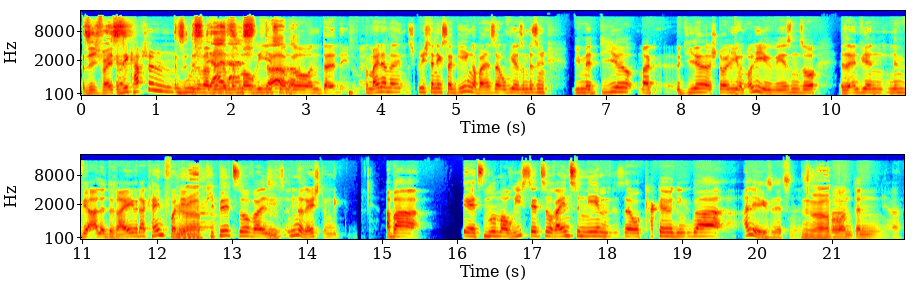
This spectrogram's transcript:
Also ich weiß. Also ich habe schon eine Es gute ja, Verbindung es mit Maurice da, und so. Und äh, für meiner Meinung spricht da nichts dagegen, aber dann ist ja auch wieder so ein bisschen wie mit dir, Marc, äh, dir, Stolli und Olli gewesen. So. Also entweder nehmen wir alle drei oder keinen von Ja. den Peoples, so, weil Mhm. es ist ungerecht. Und ich, aber jetzt nur Maurice jetzt so reinzunehmen, ist ja auch Kacke gegenüber Alex letzten Endes. Ja. So, Und dann, ja.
